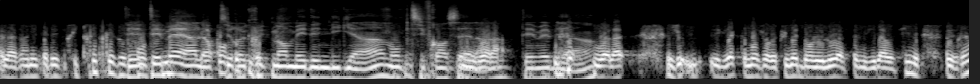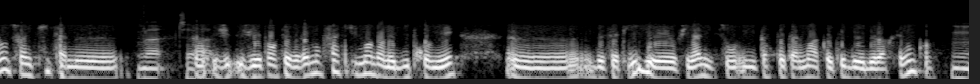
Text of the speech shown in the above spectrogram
elle avait un état d'esprit très très offensif. T'aimais hein, leur petit recrutement Made in Ligue 1, hein, mon petit français là. Voilà. hein. T'aimais bien. Hein. voilà. Je- exactement, j'aurais pu mettre dans le lot Aston Villa aussi, mais, mais vraiment Swansea, ça me, Ouais, Enfin, je, je les pensais vraiment facilement dans les dix premiers euh, de cette ligue et au final ils sont ils passent totalement à côté de, de leur saison quoi. Hmm.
